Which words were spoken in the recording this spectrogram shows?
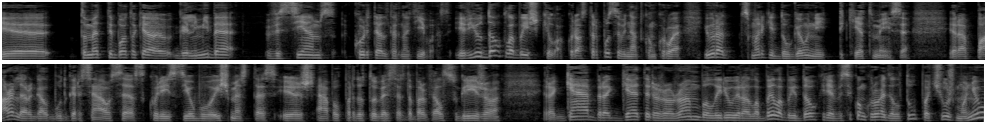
Ir tuomet tai buvo tokia galimybė visiems kurti alternatyvas. Ir jų daug labai iškilo, kurios tarpusavį net konkuruoja. Jų yra smarkiai daugiau nei tikėtumėsi. Yra Parler galbūt garsiausias, kuris jau buvo išmestas iš Apple parduotuvės ir dabar vėl sugrįžo. Yra Gab, yra Getter, yra Rumble ir jų yra labai labai daug ir jie visi konkuruoja dėl tų pačių žmonių,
